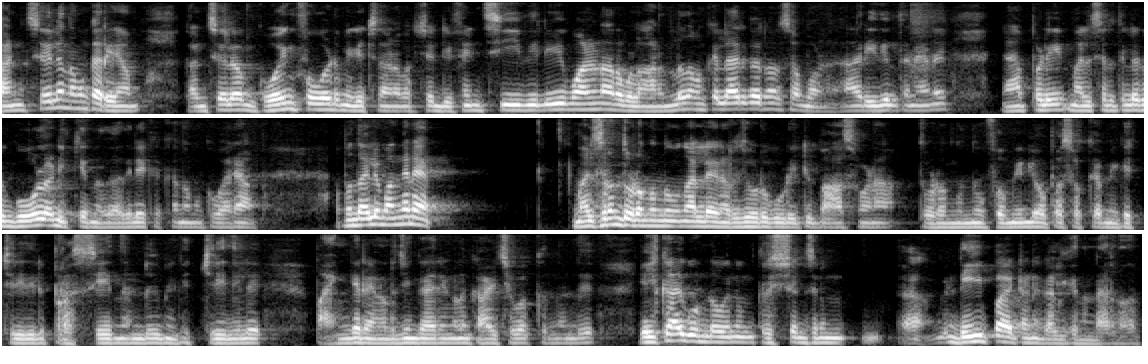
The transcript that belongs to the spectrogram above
കൺസേലോ നമുക്കറിയാം. കൺസേലോ ഗോയിങ് ഫോർവേഡ് മികച്ചതാണ്. പക്ഷേ ഡിഫെൻസീവിലി വളണറബിൾ ആണെന്നുള്ളത് നമുക്ക് എല്ലാവർക്കും അറിയുന്ന സംഭവമാണ്. ആ രീതിയിൽ തന്നെയാണ് നാപ്പളി മത്സരത്തിൽ ഒരു ഗോൾ അടിക്കുന്നത്. അതിലേക്കൊക്കെ നമുക്ക് വരാം. അപ്പോൾ എന്തായാലും അങ്ങനെ മത്സരം തുടങ്ങുന്നു. നല്ല എനർജിയോട് കൂടിയിട്ട് ബാസ്വണ തുടങ്ങുന്നു. ഫെമിൻ ഒക്കെ മികച്ച രീതിയിൽ പ്രസ് ചെയ്യുന്നുണ്ട്. മികച്ച രീതിയിൽ ഭയങ്കര എനർജിയും കാര്യങ്ങളും കാഴ്ചവെക്കുന്നുണ്ട്. ഇൽക്കായ് ഗുണ്ടോവിനും ക്രിസ്ത്യൻസിനും ഡീപ്പായിട്ടാണ് കളിക്കുന്നുണ്ടായിരുന്നത്.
